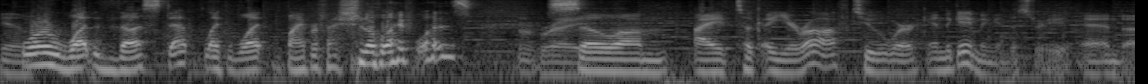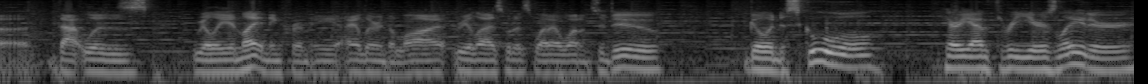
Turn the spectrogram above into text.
Yeah. or what the step, like what my professional life was. right. So um, I took a year off to work in the gaming industry, and uh, that was really enlightening for me. I learned a lot, realized what is what I wanted to do, go into school. Here I am three years later,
